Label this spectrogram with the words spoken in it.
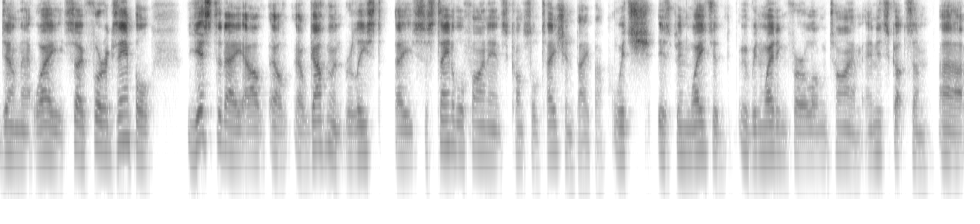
down that way. So, for example, Yesterday, our, our, our, government released a sustainable finance consultation paper, which has been waited. We've been waiting for a long time, and it's got some uh,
